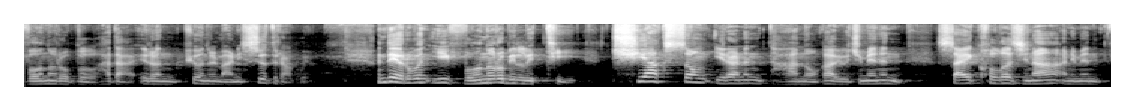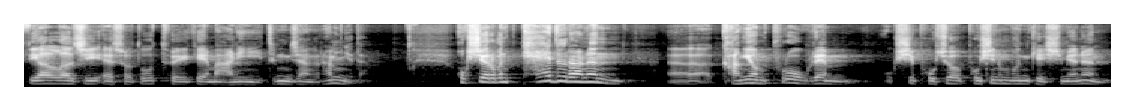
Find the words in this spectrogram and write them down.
vulnerable하다 이런 표현을 많이 쓰더라고요. 근데 여러분 이 vulnerability 취약성이라는 단어가 요즘에는 psychology나 아니면 theology에서도 되게 많이 등장을 합니다. 혹시 여러분 TED라는 어, 강연 프로그램 혹시 보셔, 보시는 분 계시면은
